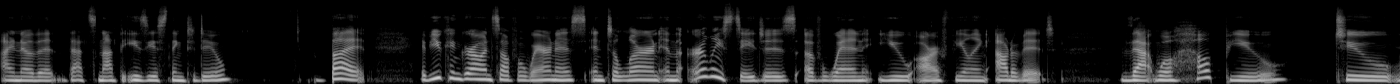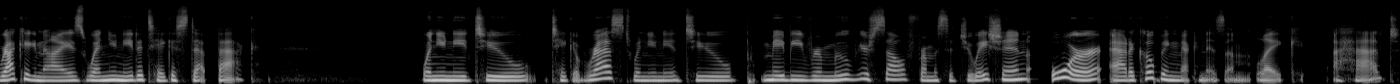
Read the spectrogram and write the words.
I know that that's not the easiest thing to do. But if you can grow in self awareness and to learn in the early stages of when you are feeling out of it, that will help you to recognize when you need to take a step back, when you need to take a rest, when you need to maybe remove yourself from a situation or add a coping mechanism like a hat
